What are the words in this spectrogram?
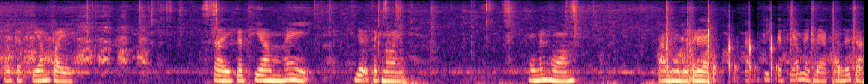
ใส่กระเทียมไป ใส่กระเทียมให้เยอะจักหน่อย ให้มันหอมตามในแรกๆตัดพริกกระเทียมแหลกๆก่อนด้วยจ้ะ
